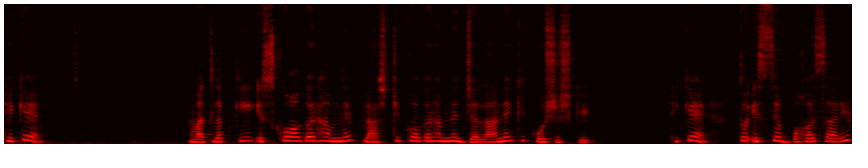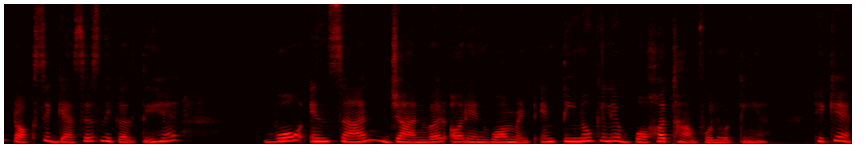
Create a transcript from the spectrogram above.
ठीक है? मतलब कि इसको अगर हमने, प्लास्टिक को अगर हमने जलाने की कोशिश की, ठीक है तो इससे बहुत सारी टॉक्सिक गैसेस निकलती हैं। वो इंसान, जानवर और इन्वामेंट इन तीनों के लिए बहुत हार्मफुल होती हैं, ठीक है?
